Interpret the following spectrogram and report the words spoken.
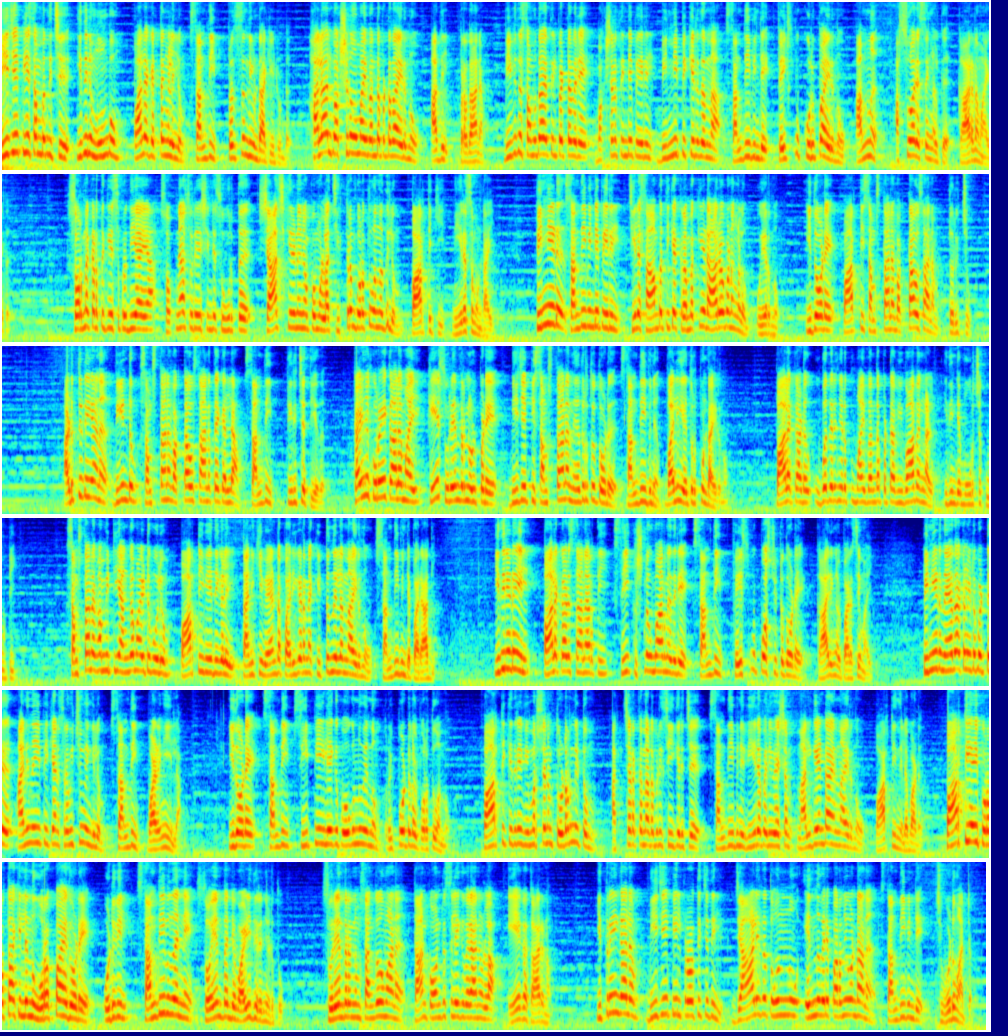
ബി ജെ പിയെ സംബന്ധിച്ച് ഇതിനു മുമ്പും പല ഘട്ടങ്ങളിലും സന്ദീപ് പ്രതിസന്ധി ഉണ്ടാക്കിയിട്ടുണ്ട്. ഹലാൽ ഭക്ഷണവുമായി ബന്ധപ്പെട്ടതായിരുന്നു അതിൽ പ്രധാനം. വിവിധ സമുദായത്തിൽപ്പെട്ടവരെ ഭക്ഷണത്തിന്റെ പേരിൽ ഭിന്നിപ്പിക്കരുതെന്ന സന്ദീപിന്റെ ഫേസ്ബുക്ക് കുറിപ്പായിരുന്നു അന്ന് അസ്വാരസ്യങ്ങൾക്ക് കാരണമായത്. സ്വർണക്കടത്ത് കേസ് പ്രതിയായ സ്വപ്ന സുരേഷിന്റെ സുഹൃത്ത് ഷാജ് കിരണിനൊപ്പമുള്ള ചിത്രം പുറത്തു വന്നതിലും പാർട്ടിക്ക് നീരസമുണ്ടായി. പിന്നീട് സന്ദീപിന്റെ പേരിൽ ചില സാമ്പത്തിക ക്രമക്കേട് ആരോപണങ്ങളും ഉയർന്നു. ഇതോടെ പാർട്ടി സംസ്ഥാന വക്താവസാനം തെറിച്ചു. അടുത്തിടെയാണ് വീണ്ടും സംസ്ഥാന വക്താവ് സ്ഥാനത്തേക്കെല്ലാം സന്ദീപ് തിരിച്ചെത്തിയത്. കഴിഞ്ഞ കുറേ കാലമായി കെ സുരേന്ദ്രൻ ഉൾപ്പെടെ ബി ജെ പി സംസ്ഥാന നേതൃത്വത്തോട് സന്ദീപിന് വലിയ എതിർപ്പുണ്ടായിരുന്നു. പാലക്കാട് ഉപതെരഞ്ഞെടുപ്പുമായി ബന്ധപ്പെട്ട വിവാദങ്ങൾ ഇതിന്റെ മൂർച്ച കൂട്ടി. സംസ്ഥാന കമ്മിറ്റി അംഗമായിട്ട് പോലും പാർട്ടി വേദികളിൽ തനിക്ക് വേണ്ട പരിഗണന കിട്ടുന്നില്ലെന്നായിരുന്നു സന്ദീപിന്റെ പരാതി. ഇതിനിടയിൽ പാലക്കാട് സ്ഥാനാർത്ഥി സി കൃഷ്ണകുമാറിനെതിരെ സന്ദീപ് ഫേസ്ബുക്ക് പോസ്റ്റ് ഇട്ടതോടെ കാര്യങ്ങൾ പരസ്യമായി. പിന്നീട് നേതാക്കൾ ഇടപെട്ട് അനുനയിപ്പിക്കാൻ ശ്രമിച്ചുവെങ്കിലും സന്ദീപ് വഴങ്ങിയില്ല. ഇതോടെ സന്ദീപ് സി പി ഐയിലേക്ക് പോകുന്നുവെന്നും റിപ്പോർട്ടുകൾ പുറത്തു വന്നു. പാർട്ടിക്കെതിരെ വിമർശനം തുടർന്നിട്ടും അച്ചടക്ക നടപടി സ്വീകരിച്ച് സന്ദീപിന് വീരപരിവേഷം നൽകേണ്ട എന്നായിരുന്നു പാർട്ടി നിലപാട്. പാർട്ടിയായി പുറത്താക്കില്ലെന്ന് ഉറപ്പായതോടെ ഒടുവിൽ സന്ദീപ് തന്നെ സ്വയം തന്റെ വഴി തിരഞ്ഞെടുത്തു. സുരേന്ദ്രനും സംഘവുമാണ് താൻ കോൺഗ്രസിലേക്ക് വരാനുള്ള ഏക കാരണം. ഇത്രയും കാലം ബി ജെ പിയിൽ പ്രവർത്തിച്ചതിൽ ജാളിത തോന്നുന്നു എന്നുവരെ പറഞ്ഞുകൊണ്ടാണ് സന്ദീപിന്റെ ചുവടുമാറ്റം.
